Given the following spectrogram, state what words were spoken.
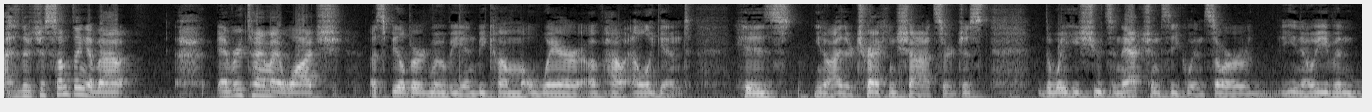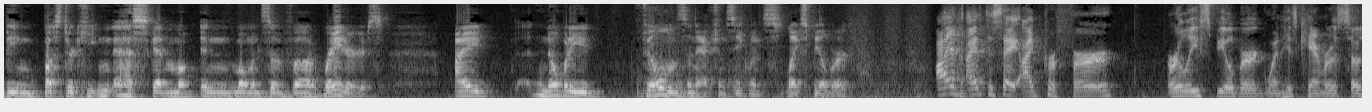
uh, there's just something about every time I watch a Spielberg movie and become aware of how elegant his, you know, either tracking shots or just the way he shoots an action sequence, or you know, even being Buster Keaton esque mo- in moments of uh, Raiders. I nobody films an action sequence like Spielberg. I have, I have to say, I prefer early Spielberg when his camera was so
